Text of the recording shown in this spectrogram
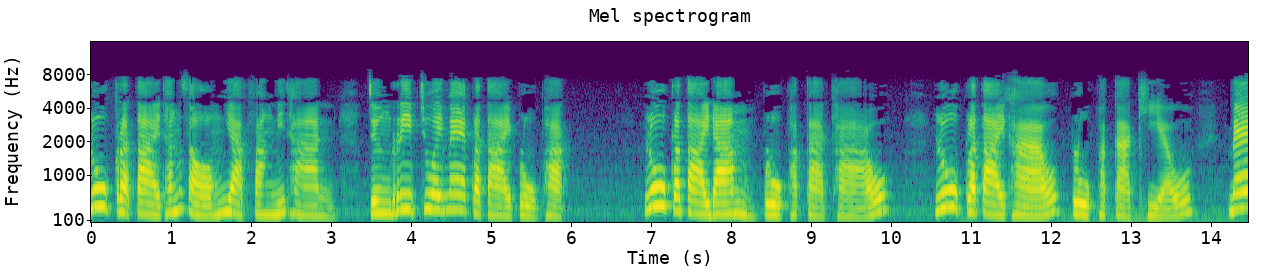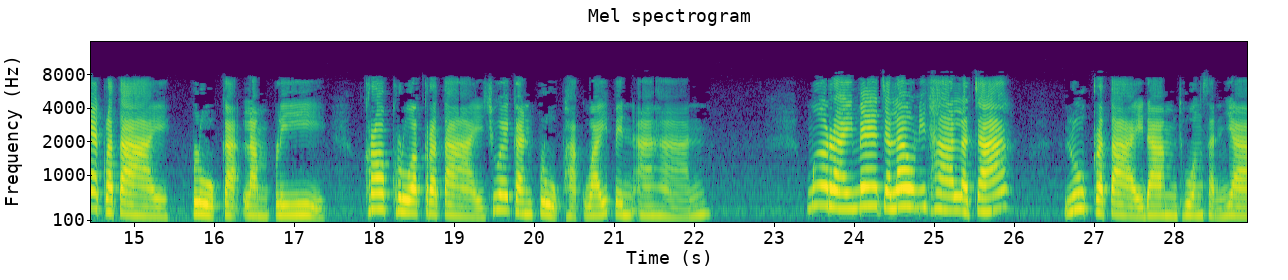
ลูกกระต่ายทั้งสองอยากฟังนิทาน จึงรีบช่วยแม่กระต่ายปลูกผัก ลูกกระต่ายดำปลูกผักกาดขาว ลูกกระต่ายขาวปลูกผักกาดเขียว แม่กระต่ายปลูกกะหล่ำปลี ครอบครัวกระต่ายช่วยกันปลูกผักไว้เป็นอาหาร เมื่อไรแม่จะเล่านิทานล่ะจ๊ะ ลูกกระต่ายดำทวงสัญญา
